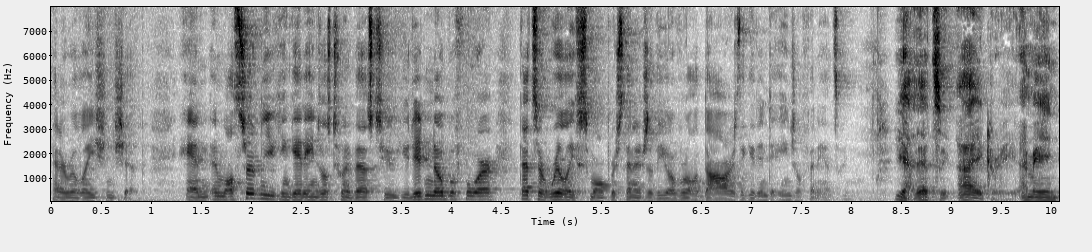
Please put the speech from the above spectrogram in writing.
and a relationship. And, and while certainly you can get angels to invest who you didn't know before, that's a really small percentage of the overall dollars that get into angel financing. Yeah, that's I agree. I mean,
